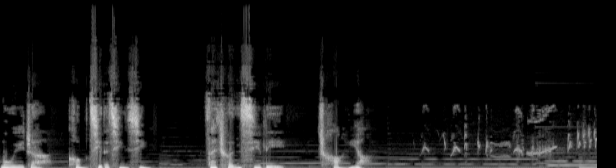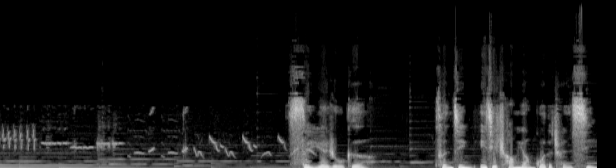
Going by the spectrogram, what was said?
沐浴着空气的清新，在晨曦里徜徉。岁月如歌，曾经一起徜徉过的晨曦，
